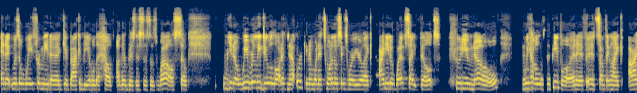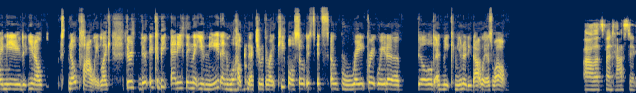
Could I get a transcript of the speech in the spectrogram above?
And it was a way for me to give back and be able to help other businesses as well. So, you know, we really do a lot of networking. And when it's one of those things where you're like, I need a website built, who do you know? We have a list of people. And if it's something like, I need, you know, snow plowing like there there it could be anything that you need and we'll help connect you with the right people so it's it's a great great way to build and meet community that way as well Wow, that's fantastic.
